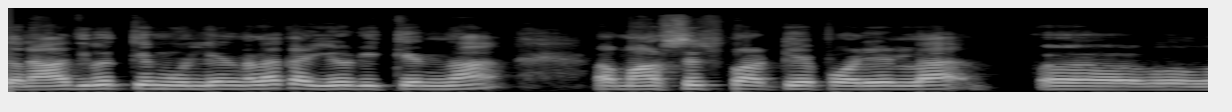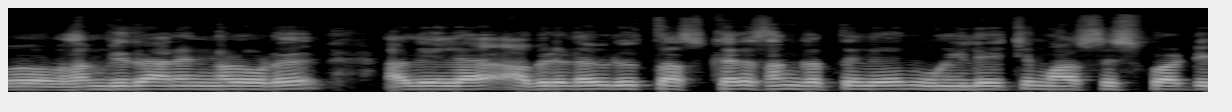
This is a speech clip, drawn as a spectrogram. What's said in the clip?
ജനാധിപത്യ മൂല്യങ്ങളെ കൈയൊഴിക്കുന്ന മാർക്സിസ്റ്റ് പാർട്ടിയെ പോലെയുള്ള സംവിധാനങ്ങളോട് അല്ലെങ്കിൽ അവരുടെ ഒരു തസ്കര സംഘത്തിന്റെ ഉള്ളിലേക്ക് മാർക്സിസ്റ്റ് പാർട്ടി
